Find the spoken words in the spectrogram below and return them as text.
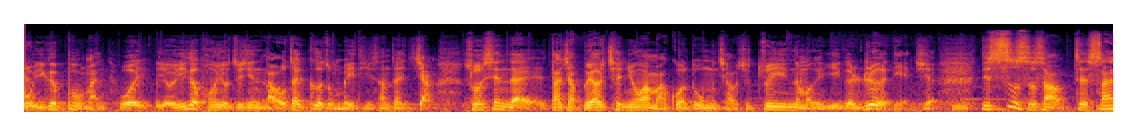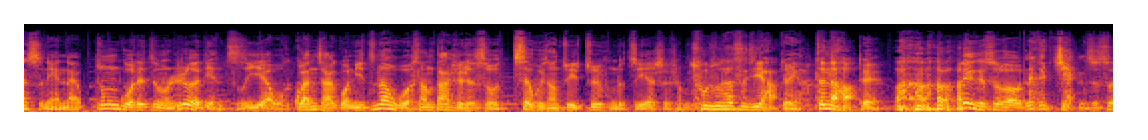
某一个部门，我有一个朋友最近老在各种媒体上在讲，说现在大家不要千军。万马过独木桥去追那么一个热点去，你事实上这三十年来，中国的这种热点职业，我观察过。你知道我上大学的时候，社会上最追捧的职业是什么？出租车司机啊！对呀，真的哈。对，那个时候那个简直是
